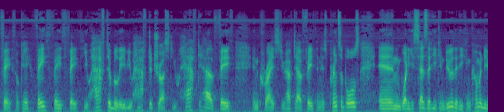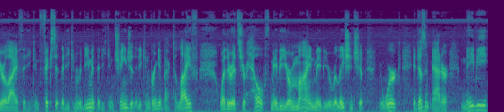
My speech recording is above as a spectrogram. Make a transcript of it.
faith. Okay, faith, faith, faith. You have to believe. You have to trust. You have to have faith in Christ. You have to have faith in His principles and what He says that He can do, that He can come into your life, that He can fix it, that He can redeem it, that He can change it, that He can bring it back to life. Whether it's your health, maybe your mind, maybe your relationship, your work, it doesn't matter. Maybe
